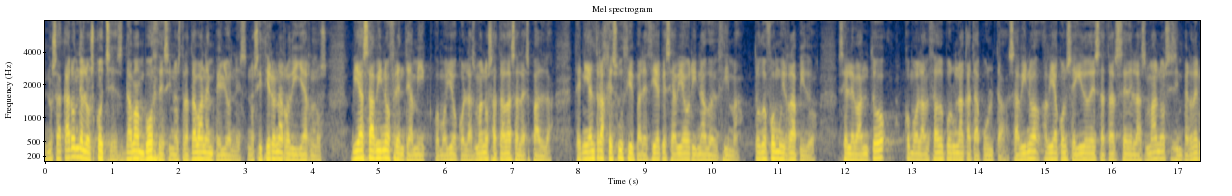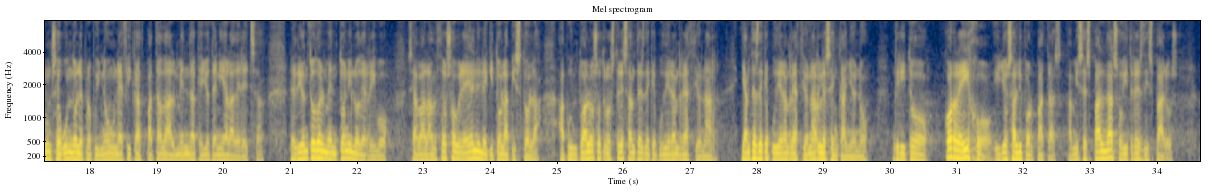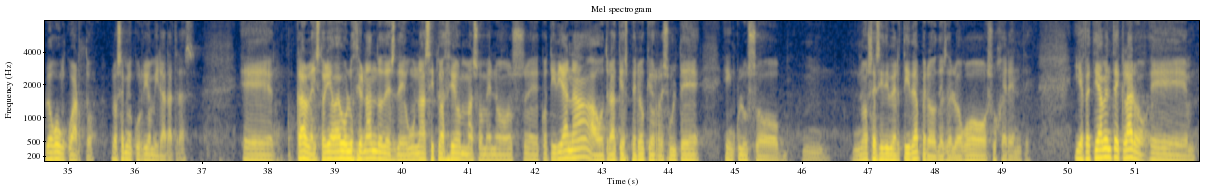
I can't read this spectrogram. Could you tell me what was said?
Nos sacaron de los coches, daban voces y nos trataban a empellones, nos hicieron arrodillarnos. Vi a Sabino frente a mí, como yo, con las manos atadas a la espalda. Tenía el traje sucio y parecía que se había orinado encima. Todo fue muy rápido. Se levantó como lanzado por una catapulta. Sabino había conseguido desatarse de las manos y sin perder un segundo le propinó una eficaz patada a almenda que yo tenía a la derecha. Le dio en todo el mentón y lo derribó. Se abalanzó sobre él y le quitó la pistola. Apuntó a los otros tres antes de que pudieran reaccionar. Y antes de que pudieran reaccionar les encañonó. Gritó, Corre, hijo, y yo salí por patas. A mis espaldas oí tres disparos, luego un cuarto. No se me ocurrió mirar atrás. Eh, claro, la historia va evolucionando desde una situación más o menos eh, cotidiana a otra que espero que os resulte incluso, mm, no sé si divertida, pero desde luego sugerente. Y efectivamente, claro, eh,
